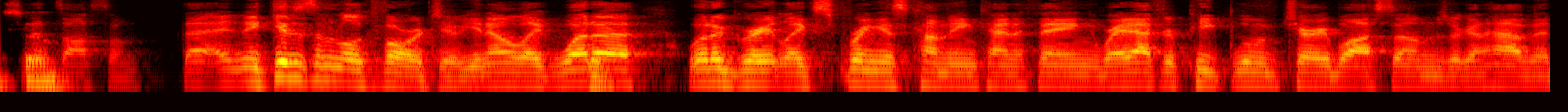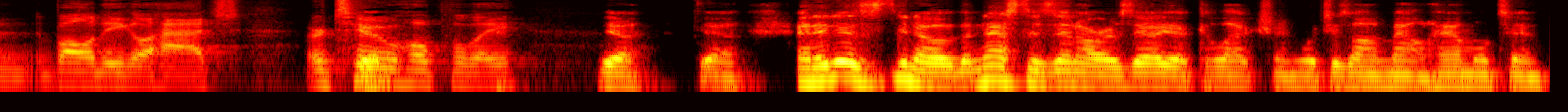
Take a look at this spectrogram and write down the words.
So That's awesome. That, and it gives us something to look forward to. You know, like what a what a great like spring is coming kind of thing. Right after peak bloom of cherry blossoms, we're gonna have a bald eagle hatch or two, Yeah. hopefully. Yeah, yeah, and it is. You know, the nest is in our azalea collection, which is on Mount Hamilton,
